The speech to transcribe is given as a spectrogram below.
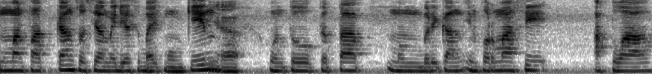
memanfaatkan sosial media sebaik mungkin ya untuk tetap memberikan informasi aktual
